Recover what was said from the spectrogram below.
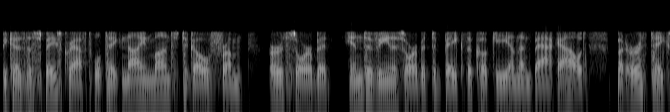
because the spacecraft will take nine months to go from Earth's orbit into Venus orbit to bake the cookie and then back out. But Earth takes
